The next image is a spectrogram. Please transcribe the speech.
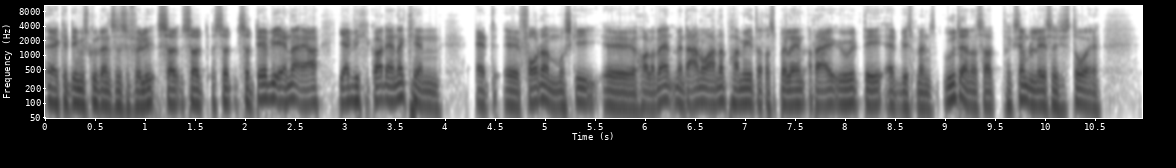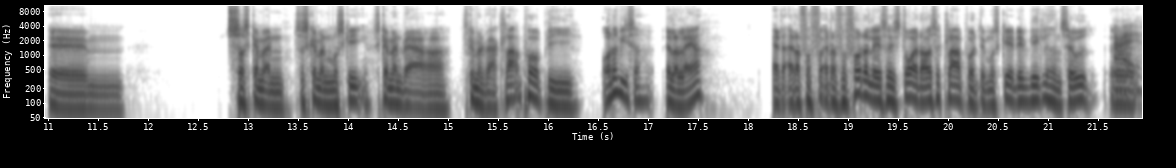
akademisk uddannelse selvfølgelig. Så, så, så, så der vi ender er, ja, vi kan godt anerkende, at øh, fordommen måske øh, holder vand, men der er nogle andre parametre, der spiller ind, og der er i øvrigt det, at hvis man uddanner sig, for eksempel læser historie, øh, så skal man, så skal man måske skal man være, skal man være klar på at blive underviser eller lærer? Er, er, der for, er der for få, der læser historie, der også er klar på, at det måske er det, virkeligheden ser ud? Øh. Nej,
